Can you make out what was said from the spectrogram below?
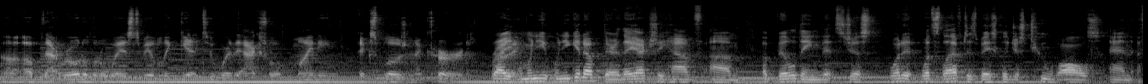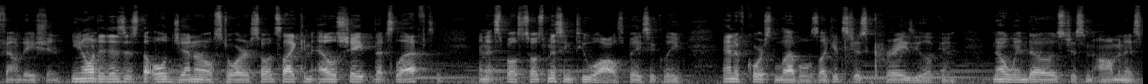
uh, up that road a little ways to be able to get to where the actual mining explosion occurred. Right, and when you when you get up there, they actually have um, a building that's just what it what's left is basically just two walls and a foundation. You know what it is? It's the old general store. So it's like an L shape that's left, and it's supposed to so it's missing two walls basically, and of course levels. Like it's just crazy looking. No windows, just an ominous.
